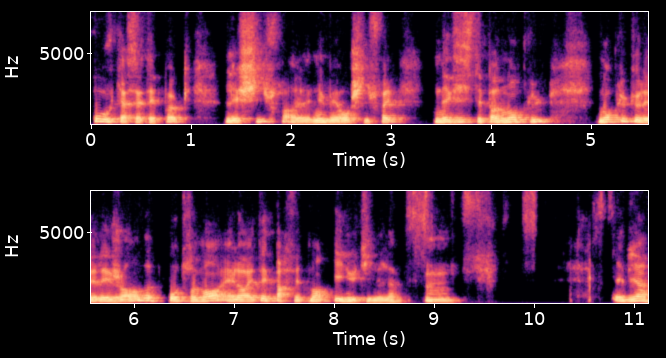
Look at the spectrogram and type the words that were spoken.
prouve qu'à cette époque, les chiffres, les numéros chiffrés, n'existaient pas non plus, non plus que les légendes, autrement, elle aurait été parfaitement inutile. Hmm. Eh bien,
